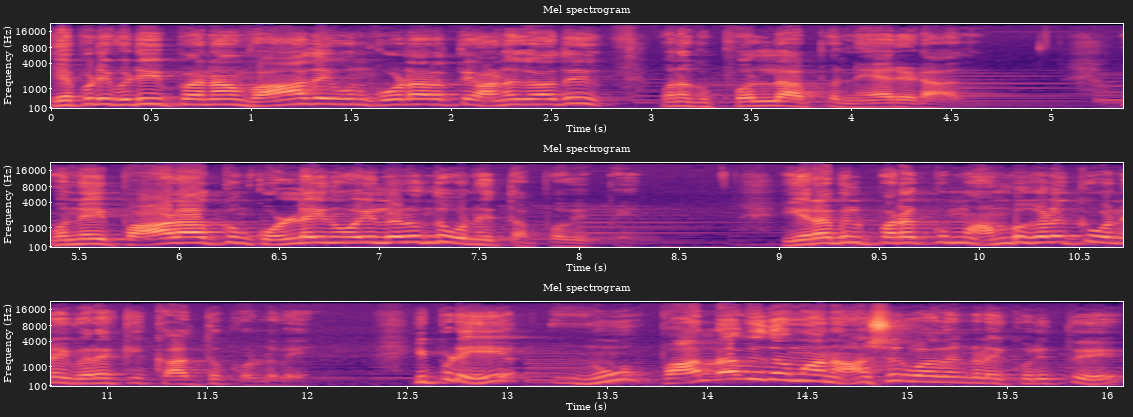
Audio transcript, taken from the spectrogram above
எப்படி விடுவிப்பேனா? வாதை உன் கூடாரத்தை அணுகாது உனக்கு பொல்லாப்பு நேரிடாது. உன்னை பாழாக்கும் கொள்ளை நோயிலிருந்து உன்னை தப்புவிப்பேன். இரவில் பறக்கும் அம்புகளுக்கு உன்னை விலக்கி காத்து கொள்ளுவேன். இப்படி நூ பலவிதமான ஆசிர்வாதங்களை குறித்து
